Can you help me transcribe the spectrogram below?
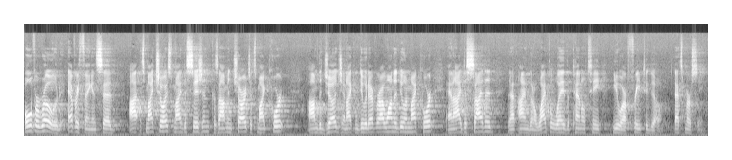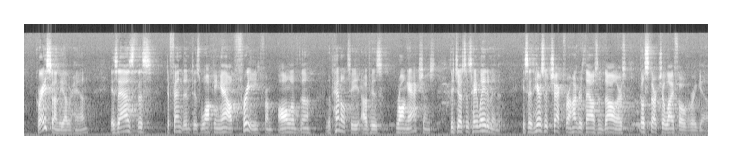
overrode everything and said, It's my choice, my decision, because I'm in charge, it's my court, I'm the judge, and I can do whatever I want to do in my court, and I decided that I'm going to wipe away the penalty. You are free to go. That's mercy. Grace, on the other hand, is as this defendant is walking out free from all of the, the penalty of his wrong actions, the judge says, Hey, wait a minute. He says, Here's a check for $100,000. Go start your life over again.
